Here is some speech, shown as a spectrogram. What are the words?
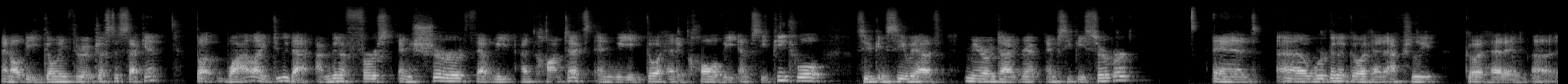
and I'll be going through it just a second. But while I do that, I'm going to first ensure that we add context and we go ahead and call the MCP tool. So you can see we have Miro diagram MCP server and uh, we're going to go ahead, actually go ahead and uh,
